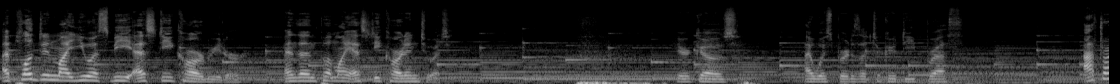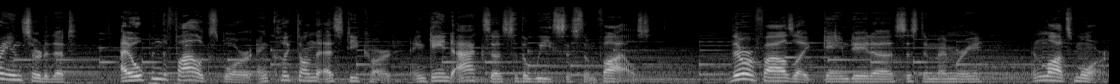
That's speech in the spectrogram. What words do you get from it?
I plugged in my USB SD card reader and then put my SD card into it. Here it goes, I whispered as I took a deep breath. After I inserted it, I opened the File Explorer and clicked on the SD card and gained access to the Wii system files. There were files like game data, system memory, and lots more.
